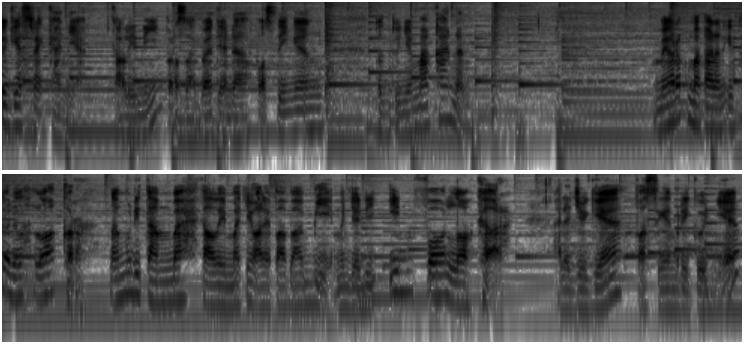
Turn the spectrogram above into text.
kegesrekannya. Kali ini persahabat ada postingan tentunya makanan Merek makanan itu adalah locker, namun ditambah kalimatnya oleh Papa B menjadi info locker. Ada juga postingan berikutnya,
